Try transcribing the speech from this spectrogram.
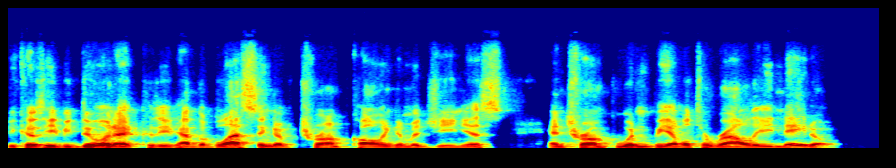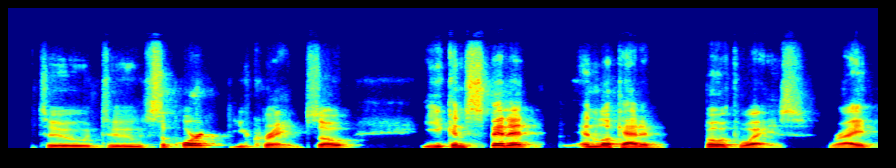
because he'd be doing it because he'd have the blessing of Trump calling him a genius and Trump wouldn't be able to rally NATO to to support Ukraine. So you can spin it and look at it both ways, right?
